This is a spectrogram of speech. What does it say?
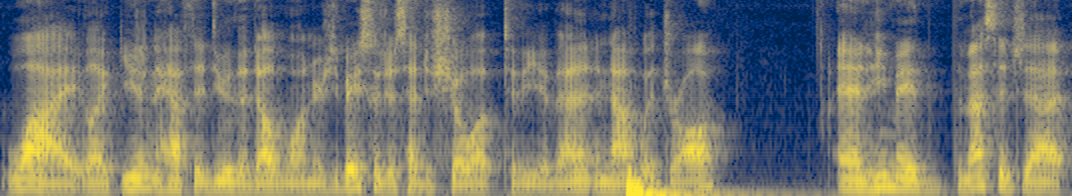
why? Like you didn't have to do the double unders. You basically just had to show up to the event and not withdraw. And he made the message that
